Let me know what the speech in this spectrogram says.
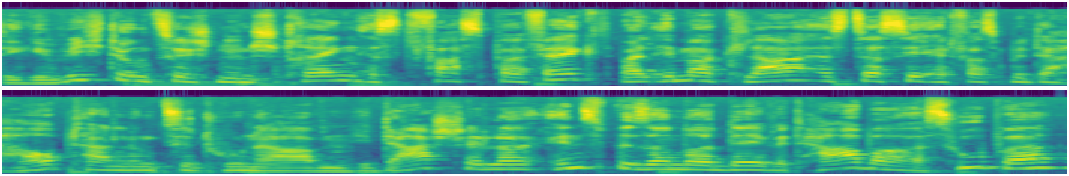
Die Gewichtung zwischen den Strängen ist fast perfekt, weil immer klar ist, dass sie etwas mit der Haupthandlung zu tun haben. Die Darsteller, insbesondere David Harbour als Hooper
